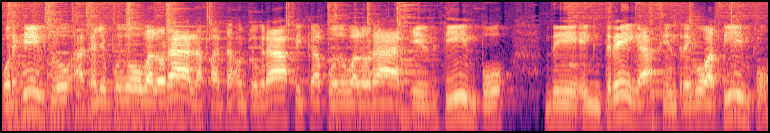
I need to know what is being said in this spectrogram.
Por ejemplo, acá yo puedo valorar las faltas ortográficas, puedo valorar el tiempo, de entrega, si entregó a tiempo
